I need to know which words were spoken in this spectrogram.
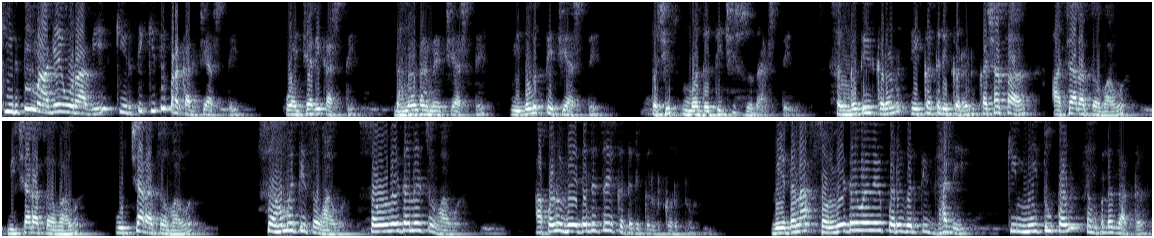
कीर्ती मागे ओरावी कीर्ती किती प्रकारची असते? वैचारिक असते धनधान्याची असते विद्वत्तेची असते तशीच मदतीची सुद्धा असते. संगतीकरण एकत्रीकरण कशाचा? आचाराचं व्हावं विचाराचं व्हावं उच्चाराचं व्हावं सहमतीचं व्हावं संवेदनेचं व्हावं. आपण वेदनेचं एकत्रीकरण करतो. वेदना संवेदनेमध्ये परिवर्तित झाली की मी तू पण संपलं जातं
